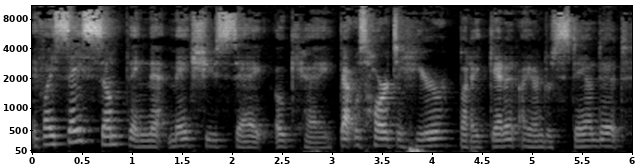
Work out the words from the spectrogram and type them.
If I say something that makes you say, okay, that was hard to hear, but I get it, I understand it,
